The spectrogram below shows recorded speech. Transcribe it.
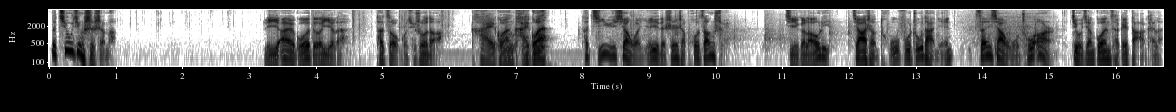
那究竟是什么？李爱国得意了，他走过去说道：“开棺，开棺！”他急于向我爷爷的身上泼脏水，几个劳力加上屠夫朱大年，三下五除二就将棺材给打开了。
